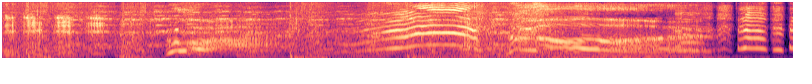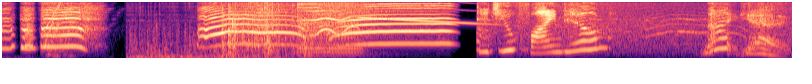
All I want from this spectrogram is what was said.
Did you find him? Not yet.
